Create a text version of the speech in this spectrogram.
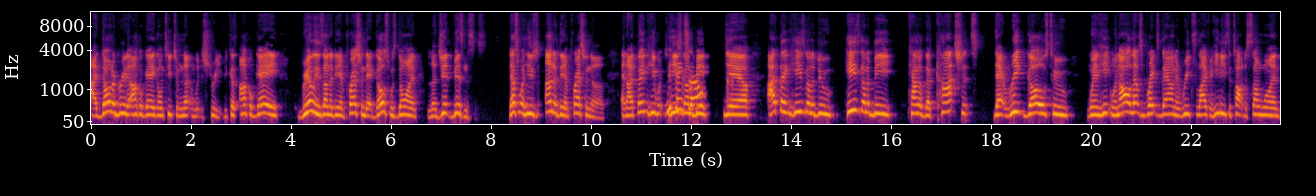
I don't agree that Uncle Gabe going to teach him nothing with the street because Uncle Gabe really is under the impression that Ghost was doing legit businesses. That's what he's under the impression of. And I think he would he's going to so? be yeah, I think he's going to do he's going to be kind of the conscience that Reek goes to when he when all else breaks down in Reek's life and he needs to talk to someone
